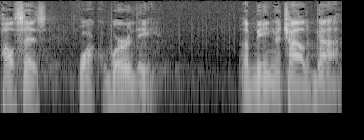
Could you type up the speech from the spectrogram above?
Paul says, walk worthy of being the child of God.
